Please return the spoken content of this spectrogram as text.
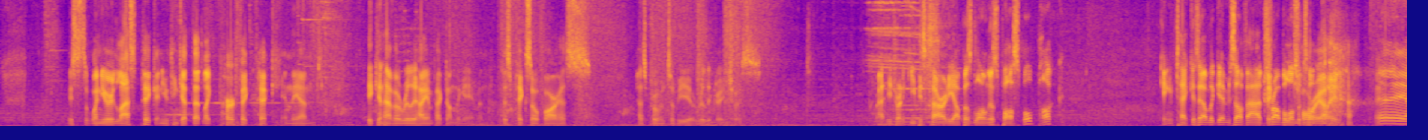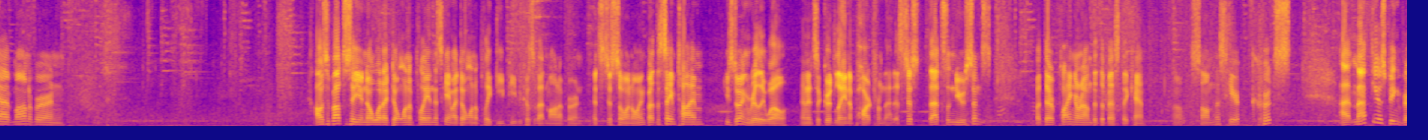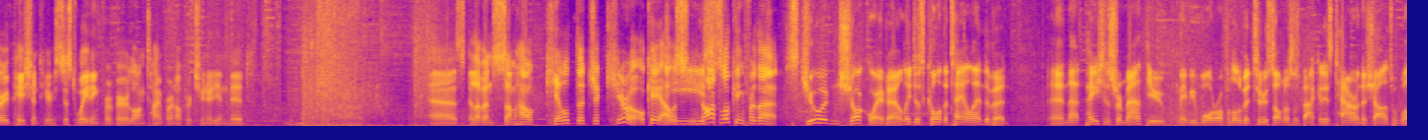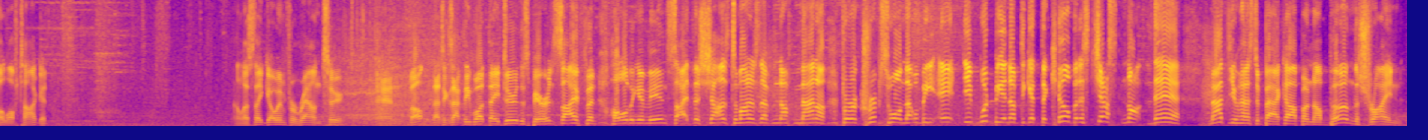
Is when you're last pick and you can get that like perfect pick in the end, it can have a really high impact on the game. And this pick so far has has proven to be a really great choice. Matthew trying to keep his clarity up as long as possible. Puck. Kingteka is able to get himself out of trouble on the top Victoria. lane. hey, I have mana burn. I was about to say, you know what I don't want to play in this game? I don't want to play DP because of that mana burn. It's just so annoying, but at the same time, he's doing really well, and it's a good lane apart from that. It's just, that's a nuisance, but they're playing around it the best they can. Oh, Somnus here could... S uh, Matthew is being very patient here. He's just waiting for a very long time for an opportunity in mid. As Eleven somehow killed the Jakiro. Okay, I was He's- not looking for that. Skewered and shockwaved. I only just caught the tail end of it. And that patience from Matthew maybe wore off a little bit too. Somnus was back at his tower and the shards were well off target. Unless they go in for round two. And, well, that's exactly what they do. The Spirit Siphon holding him inside the shards. Tomato doesn't have enough mana for a Crypt Swarm. That would be it. It would be enough to get the kill, but it's just not there. Matthew has to back up and now burn the Shrine.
